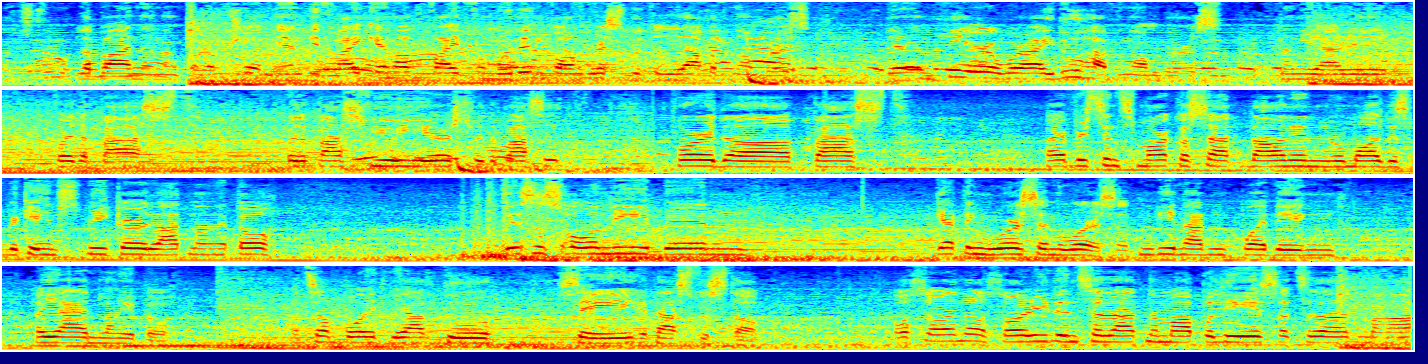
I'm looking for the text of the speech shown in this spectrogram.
that's true. labanan ng corruption. And if I cannot fight from within Congress due to the lack of numbers, then here where I do have numbers, nangyari for the past for the past few years, for the past for the past ever since Marcos sat down and Romualdez became speaker, lahat ng ito this has only been getting worse and worse at hindi natin pwedeng hayaan lang ito. At some point, we have to say it has to stop. Also, ano, sorry din sa lahat ng mga police at sa lahat ng mga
